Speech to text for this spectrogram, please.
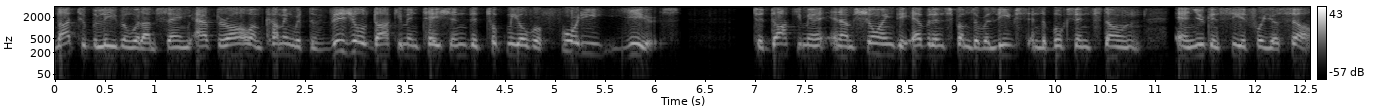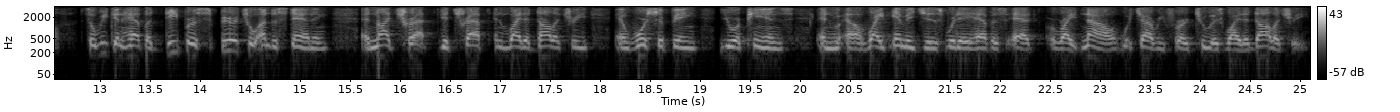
not to believe in what I'm saying. After all, I'm coming with the visual documentation that took me over 40 years to document, and I'm showing the evidence from the reliefs and the books in stone, and you can see it for yourself. So we can have a deeper spiritual understanding and not get trapped in white idolatry and worshiping Europeans and uh, white images where they have us at right now, which I refer to as white idolatry.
